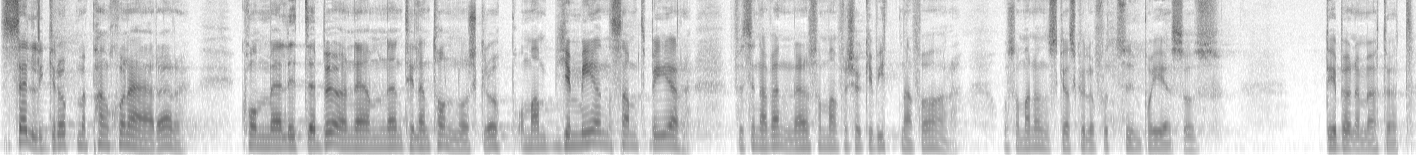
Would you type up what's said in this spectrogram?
cellgrupp med pensionärer kom med lite bönämnen till en tonårsgrupp och man gemensamt ber för sina vänner som man försöker vittna för och som man önskar skulle få syn på Jesus. Det bönemötet,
